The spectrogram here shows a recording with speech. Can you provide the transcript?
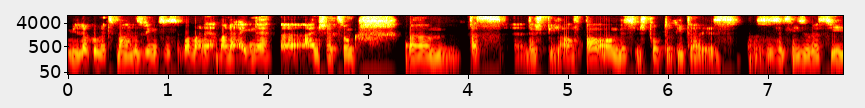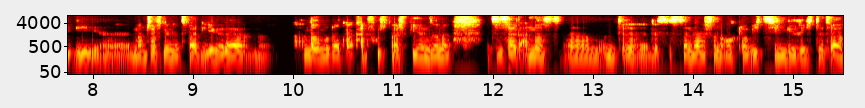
mir darüber zu machen, deswegen ist es immer meine, meine eigene äh, Einschätzung, ähm, dass der Spielaufbau auch ein bisschen strukturierter ist. Es ist jetzt nicht so, dass die, die äh, Mannschaften in der zweiten Liga da anderen oder gar kein Fußball spielen, sondern es ist halt anders. Ähm, und äh, das ist dann da schon auch, glaube ich, zielgerichteter.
